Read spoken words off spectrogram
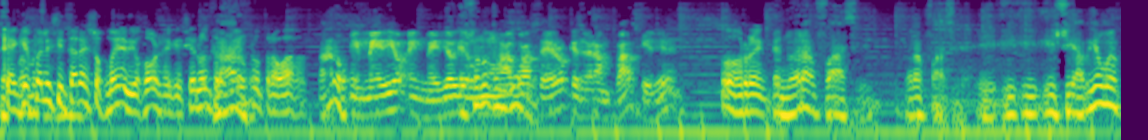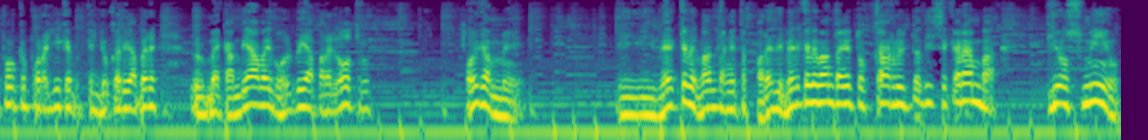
que hay que felicitar a esos medios, Jorge, que hicieron tremendo trabajo. Claro. En medio, en medio de unos aguaceros que no eran fáciles. ¿eh? Correcto. Que no eran fáciles. No eran fáciles. Y, y, si había un enfoque por allí que, yo quería ver, me cambiaba y volvía para el otro. Óiganme. Y ver que levantan estas paredes, y ver que levantan estos carros, y usted dice, caramba, Dios mío,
